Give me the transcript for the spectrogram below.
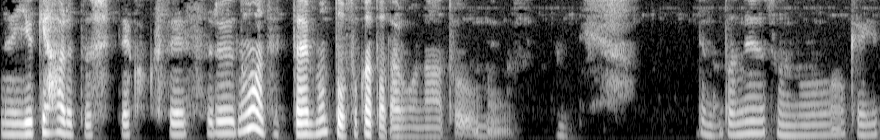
ね雪春として覚醒するのは絶対もっと遅かっただろうなと思います。うん、でまたねその結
